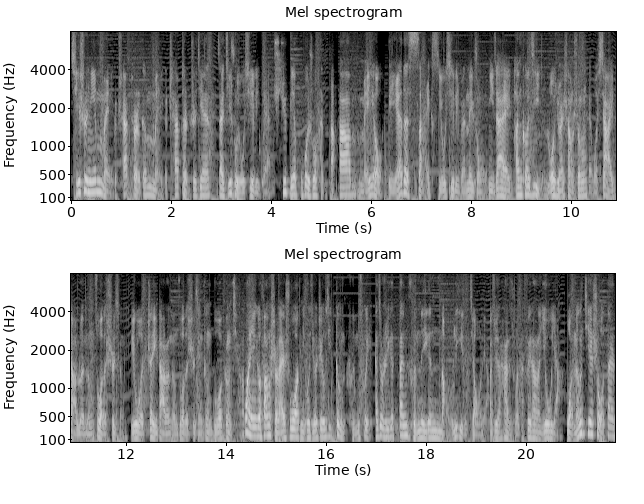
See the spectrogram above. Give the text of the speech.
其实你每个 chapter 跟每个 chapter 之间，在基础游戏里边区别不会说很大，它没有别的四 X 游戏里边那种你在攀科技螺旋上升，我下一大轮能做的事情比我这一大轮。能做的事情更多更强。换一个方式来说，你会觉得这游戏更纯粹，它就是一个单纯的一个脑力的较量。就像汉子说，它非常的优雅，我能接受，但是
